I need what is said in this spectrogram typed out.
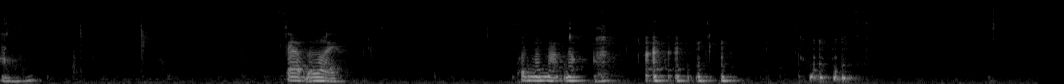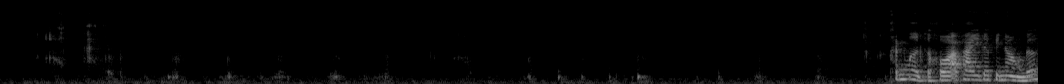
อืมแซ่บอร่อย คนมันหมักเนาะ ขั้นมืดก็ขออภัยเด้อพี่น้องเด้อ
